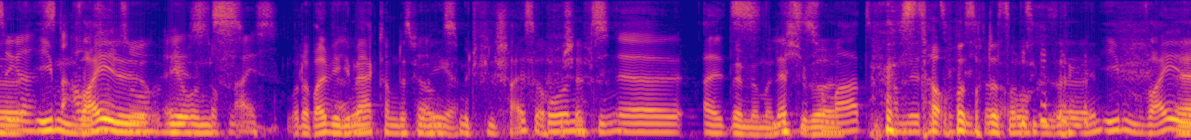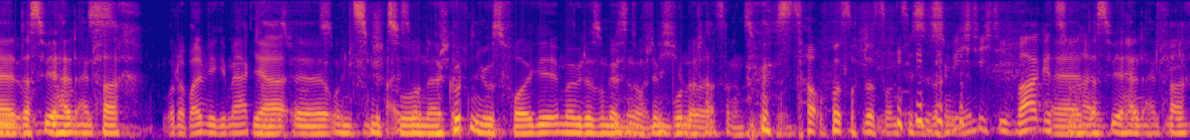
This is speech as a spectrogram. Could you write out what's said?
80er, äh, eben weil so, wir uns nice. oder weil wir Also, gemerkt haben, dass wir uns mit viel Scheiße auch beschäftigen. äh, als wenn wir mal letztes Format haben wir tatsächlich oder auch, äh, eben weil äh, dass wir halt uns- einfach oder weil wir gemerkt ja, haben, dass wir uns äh, mit so einer Good. News Folge immer wieder so ein bisschen auf den Boden der Tatsachen zu Star Wars oder sonst Es ist wichtig, die Waage zu halten. dass wir halt einfach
